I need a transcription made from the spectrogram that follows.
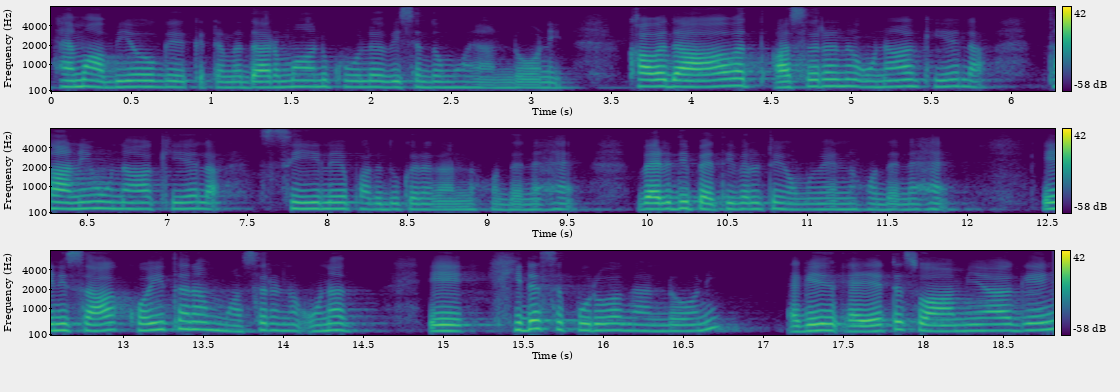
හැම අභියෝගයකටම ධර්මානුකූල විසඳුම් හොයන්න ඕනේ. කවදාවත් අසරණ වුණා කියලා, තනි වුණා කියලා සීලය පළුදු කරගන්න හොඳ නැහැ. වැරදි පැතිවලට යොමු වෙන්න හොඳ නැහැ. ඒ නිසා කොයිතරම් අසරණ වුණත් ඒ හිඩස පුරව ගන්න ඕනි. ඇගේ ඇයට ස්වාමියාගෙන්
